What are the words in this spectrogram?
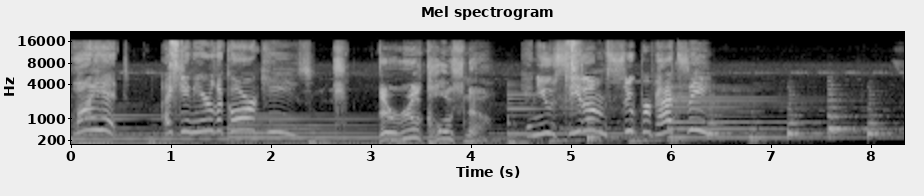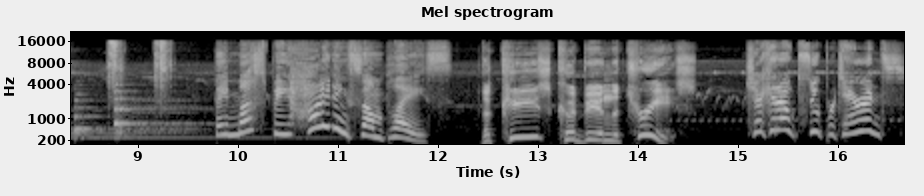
Quiet! I can hear the car keys. They're real close now. Can you see them, Super Patsy? They must be hiding someplace. The keys could be in the trees. Check it out, Super Pterence.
